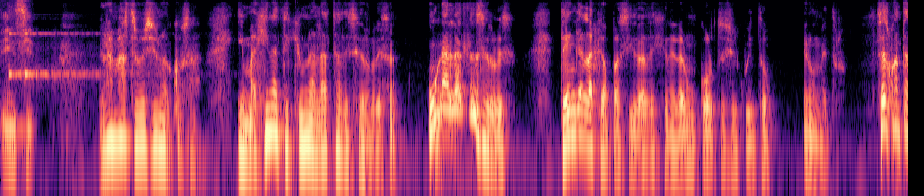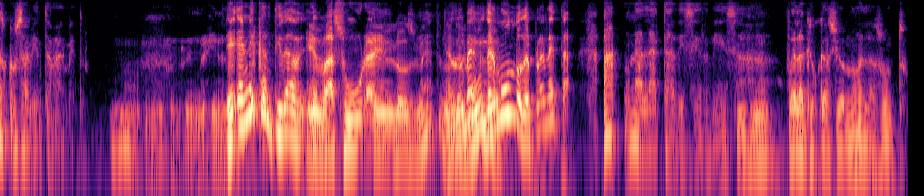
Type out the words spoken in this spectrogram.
incidentes. Yo nada más te voy a decir una cosa. Imagínate que una lata de cerveza, una lata de cerveza, tenga la capacidad de generar un cortocircuito en un metro. ¿Sabes cuántas cosas avientan al metro? No, imagínate. En cantidad de basura. En los metros. del, mundo. del, mundo. del planeta. Ah, una lata de cerveza. Fue la que ocasionó el asunto.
